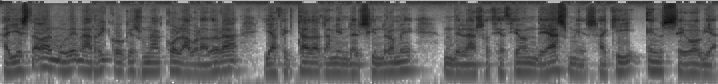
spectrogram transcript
Allí estaba Almudena Rico, que es una colaboradora y afectada también del síndrome de la Asociación de Asmes, aquí en Segovia.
